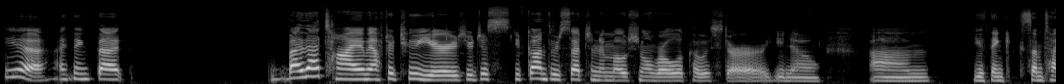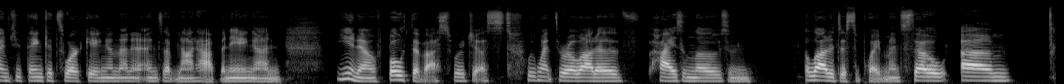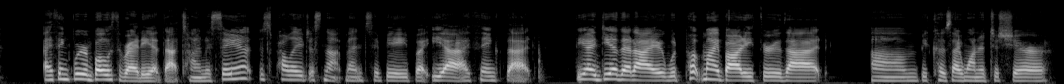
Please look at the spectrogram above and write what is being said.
Yeah, I think that by that time, after two years, you're just you've gone through such an emotional roller coaster. You know, um, you think sometimes you think it's working, and then it ends up not happening. And you know, both of us were just we went through a lot of highs and lows and a lot of disappointments. So. Um, I think we were both ready at that time to say it. It's probably just not meant to be. But yeah, I think that the idea that I would put my body through that um, because I wanted to share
